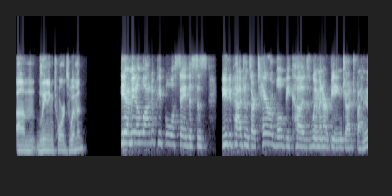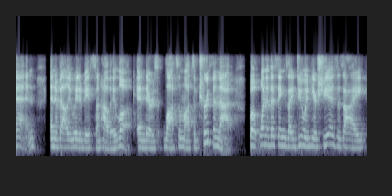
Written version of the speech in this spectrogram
um, leaning towards women. Yeah, I mean, a lot of people will say this is beauty pageants are terrible because women are being judged by men and evaluated based on how they look. And there's lots and lots of truth in that. But one of the things I do, and here she is, is I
